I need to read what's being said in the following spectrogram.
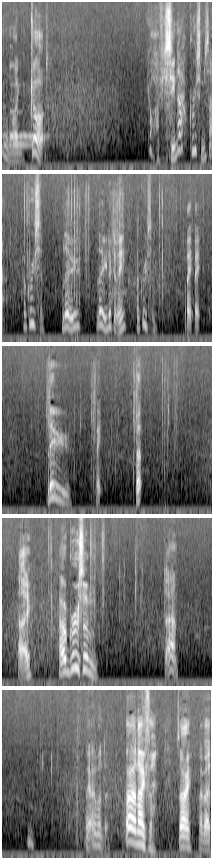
Oh my god. God, have you seen that? How gruesome is that? How gruesome. Hello? Hello, look at me. How gruesome. Wait, wait. Hello? Wait. Oh. Hello? How gruesome! Damn. Hmm. Wait, I wonder. Oh, no, fair. Sorry, my bad.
